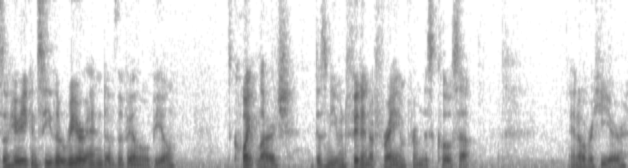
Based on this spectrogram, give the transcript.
So here you can see the rear end of the Velomobile. It's quite large. It doesn't even fit in a frame from this close-up. And over here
